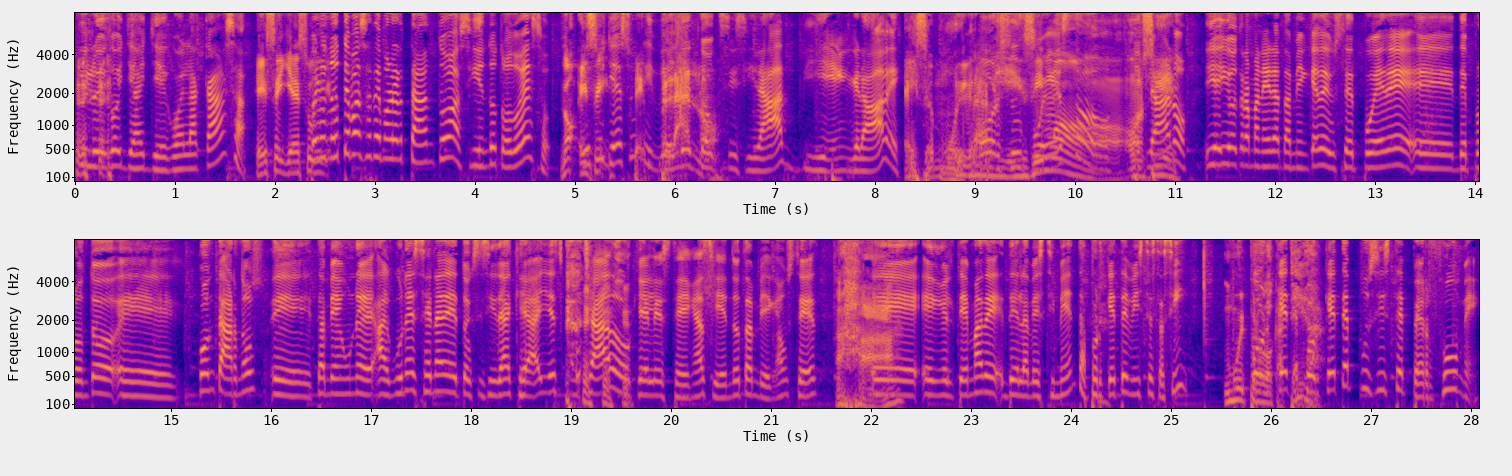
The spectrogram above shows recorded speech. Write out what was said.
y luego ya llego a la casa. Ese ya es un... Pero no te vas a demorar tanto haciendo todo eso. No, eso ese ya es un de nivel de toxicidad bien grave. Ese es muy Por gravísimo. supuesto. Oh, sí. Claro. Y hay otra manera también que de usted puede eh, de pronto eh, contarnos eh, también una- alguna escena de toxicidad que haya escuchado que le estén haciendo también a usted Ajá. eh, en el tema de, de la vestimenta. ¿Por qué te vistes así? Muy ¿Por qué, provocativa. por qué te pusiste perfume?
